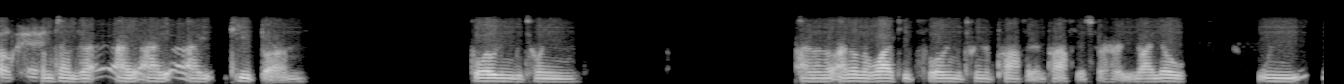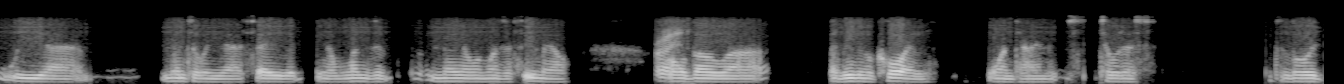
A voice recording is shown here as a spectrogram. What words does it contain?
Okay. Sometimes I I I, I keep um, floating between. I don't know. I don't know why I keep floating between a prophet and prophetess for her. You know, I know we we uh, mentally uh, say that you know one's a male and one's a female. Right. Although uh, Anita McCoy one time told us that the Lord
